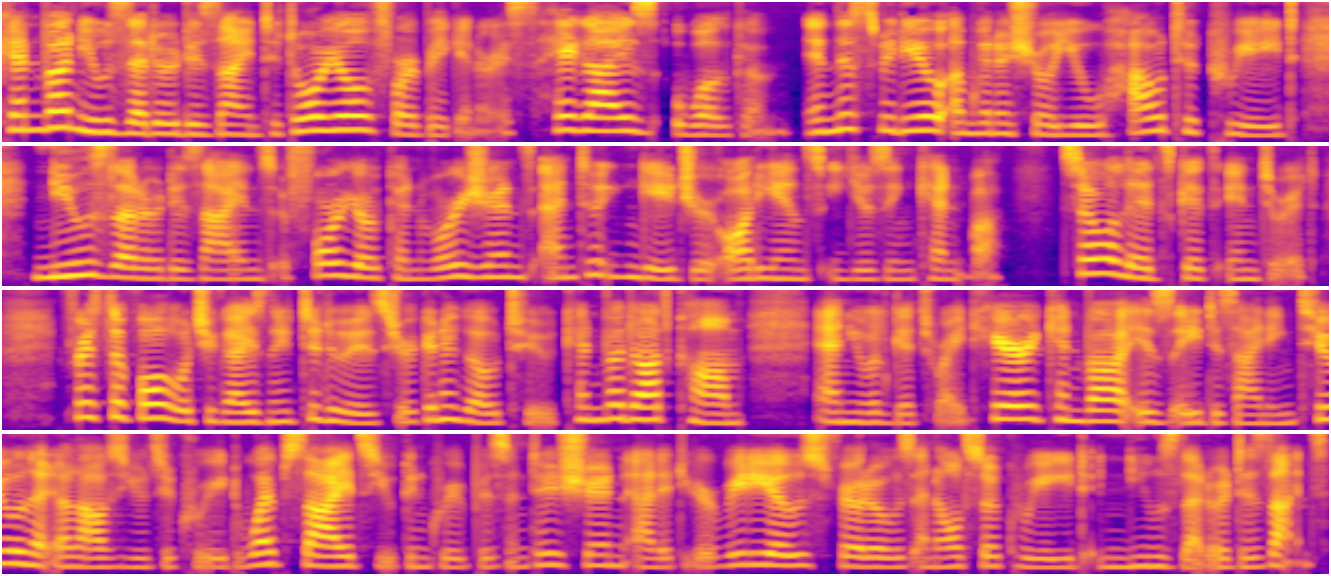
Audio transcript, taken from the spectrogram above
Canva newsletter design tutorial for beginners. Hey guys, welcome. In this video, I'm going to show you how to create newsletter designs for your conversions and to engage your audience using Canva. So let's get into it. First of all, what you guys need to do is you're going to go to canva.com and you will get right here. Canva is a designing tool that allows you to create websites. You can create presentation, edit your videos, photos, and also create newsletter designs.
